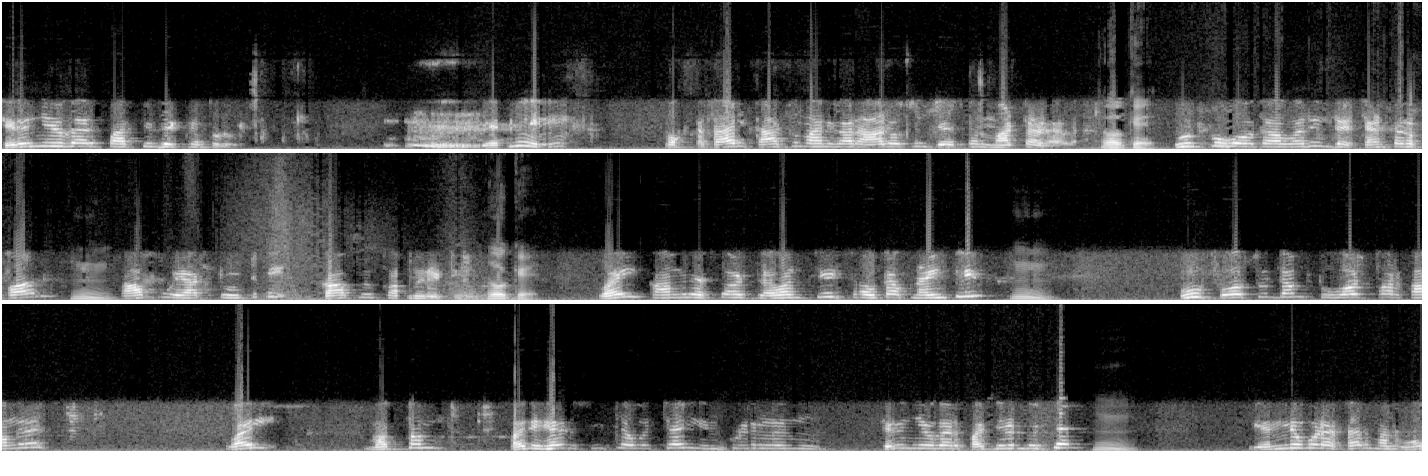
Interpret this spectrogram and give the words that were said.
చిరంజీవి గారి పార్టీ పెట్టినప్పుడు. ఇవన్నీ ఒక్కసారి కాకుమాని గారు ఆలోచన చేసుకొని మాట్లాడాలి. ఓకే. తూర్పు Godavari the centre for um, Kapu activity Kapu community. Okay. Why Congress got eleven seats out of nineteen? Um, who force them to vote for Congress? Why మొత్తం పదిహేడు సీట్లే వచ్చాయి ఇంక్లూడింగ్ చిరంజీవి గారు పద్దెనిమిది వచ్చాయి. ఉమ్, ఇవన్నీ కూడా సార్ మనము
